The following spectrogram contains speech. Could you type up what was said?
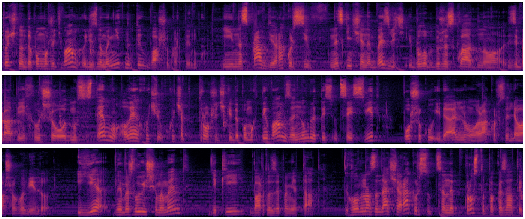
точно допоможуть вам урізноманітнити вашу картинку. І насправді ракурсів нескінчене безліч, і було б дуже складно зібрати їх лише у одну систему, але я хочу хоча б трошечки допомогти вам зануритись у цей світ пошуку ідеального ракурсу для вашого відео. І є найважливіший момент, який варто запам'ятати. Головна задача ракурсу це не просто показати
